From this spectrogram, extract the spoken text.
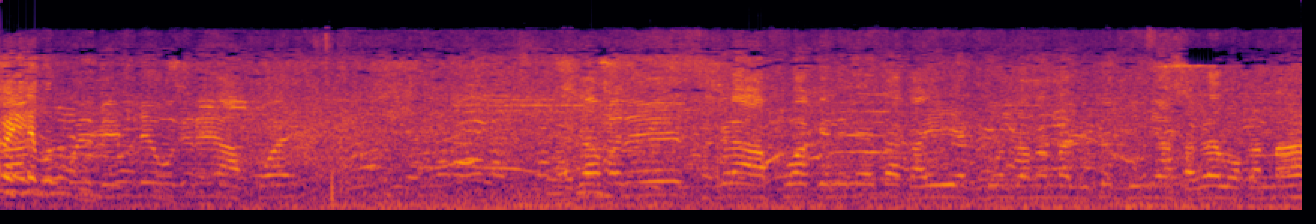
भेटले भेटले वगैरे अफवा आहे. त्याच्यामध्ये सगळ्या अफवा केलेल्या आहेत. काही एक दोन जणांना विकत घेऊन या सगळ्या लोकांना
